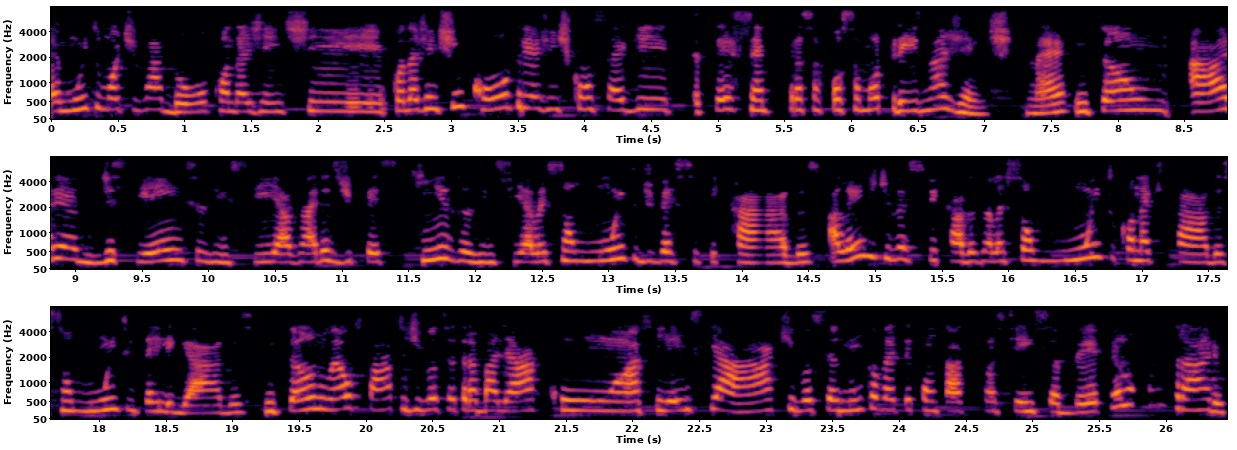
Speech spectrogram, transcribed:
é muito motivador quando a gente quando a gente encontra e a gente consegue ter sempre essa força motriz na gente, né? Então, a área de ciências em si, as áreas de pesquisas em si, elas são muito diversificadas. Além de diversificadas, elas são muito conectadas, são muito interligadas. Então, não é o fato de você trabalhar com a ciência A que você nunca vai ter contato com a ciência B pelo contrário,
